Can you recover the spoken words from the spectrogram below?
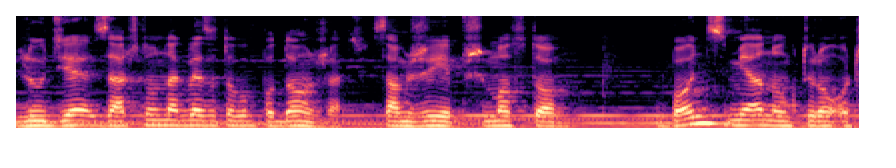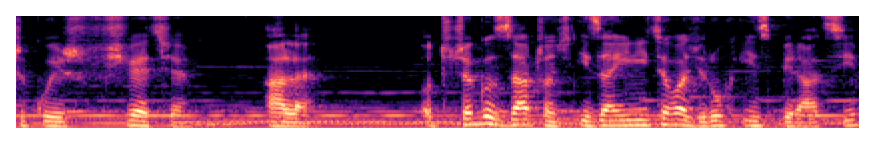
ludzie zaczną nagle za Tobą podążać. Sam żyję przy motto: bądź zmianą, którą oczekujesz w świecie, ale od czego zacząć i zainicjować ruch inspiracji?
